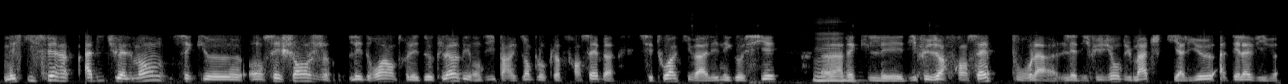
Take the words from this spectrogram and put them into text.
Mais ce qui se fait habituellement, c'est que on s'échange les droits entre les deux clubs et on dit par exemple au club français, bah, c'est toi qui vas aller négocier euh, mmh. avec les diffuseurs français pour la, la, diffusion du match qui a lieu à Tel Aviv.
